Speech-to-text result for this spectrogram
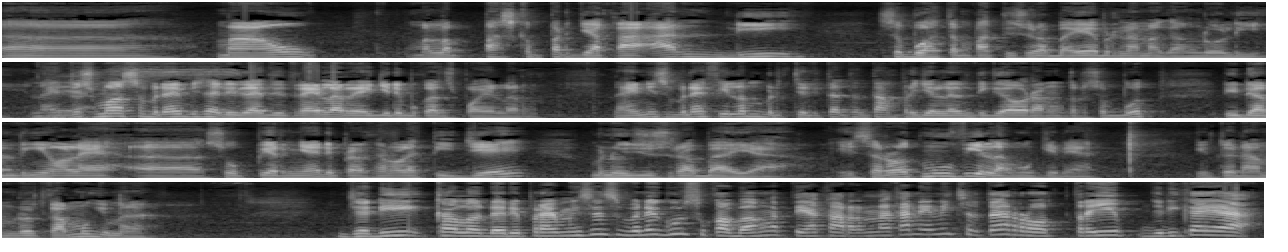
eh mau melepas keperjakaan di sebuah tempat di Surabaya bernama Gang Doli. Nah itu Yes. semua sebenarnya bisa dilihat di trailer ya, jadi bukan spoiler. Nah ini sebenarnya film bercerita tentang perjalanan tiga orang tersebut didampingi oleh eh, supirnya diperankan oleh TJ menuju Surabaya. It's a road movie lah mungkin ya. Gitu. Nah menurut kamu gimana? Jadi kalau dari premisnya sebenarnya gue suka banget ya karena kan ini ceritanya road trip. Jadi kayak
